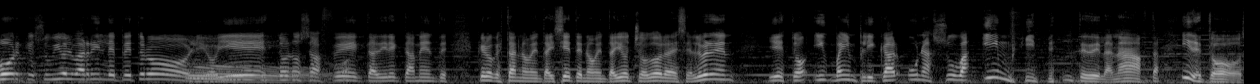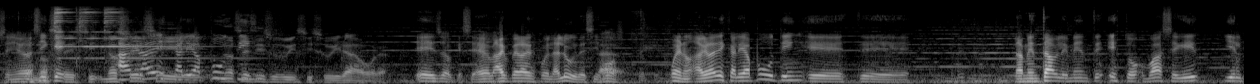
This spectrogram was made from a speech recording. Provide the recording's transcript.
porque subió el barril de petróleo y esto nos afecta directamente. Creo que está en 97, 98 dólares el Brent y esto va a implicar una suba inminente de la nafta y de todo, señor. Así que no agradezcale a Putin. No sé si, subirá ahora. Eso que se va a esperar después la luz, decís vos. Bueno, agradezcale a Putin. Este, lamentablemente esto va a seguir y el,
